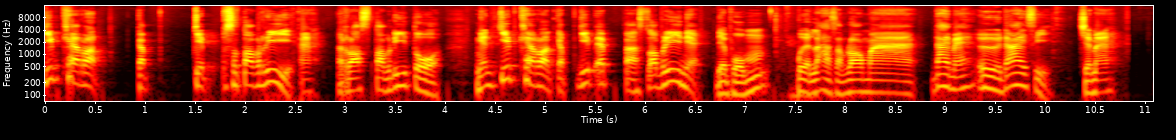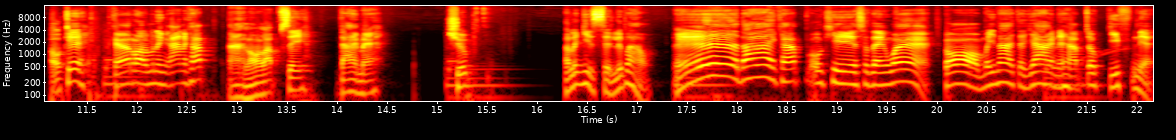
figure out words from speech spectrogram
กิฟแครอทกับเก็บสตรอเบอรี่ อะ รอสตรอเบอรี่โต งั้นกิฟแครอทกับกิฟแอปสตรอเบอรี่เนี่ย เดี๋ยวผมเปิดรหัสสำรองมาได้ไหม เออ ได้สิ ใช่ไหม โอเคแครอทมาหนึ่งอันนะครับ อะลองรับซิได้ไหมชุบภารกิจเสร็จหรือเปล่า เออได้ครับ โอเค แสดงว่าก็ไม่น่าจะยากนะครับ เจ้ากิฟต์เนี่ย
